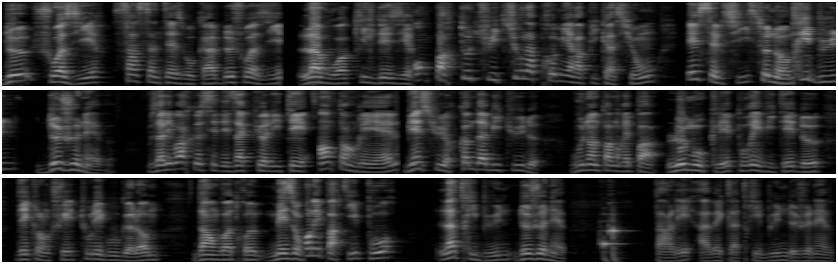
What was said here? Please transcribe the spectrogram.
de choisir sa synthèse vocale, de choisir la voix qu'il désire. On part tout de suite sur la première application et celle-ci se nomme Tribune de Genève. Vous allez voir que c'est des actualités en temps réel. Bien sûr, comme d'habitude, vous n'entendrez pas le mot-clé pour éviter de déclencher tous les Google Home dans votre maison. On est parti pour la tribune de Genève. Parler avec la tribune de Genève.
